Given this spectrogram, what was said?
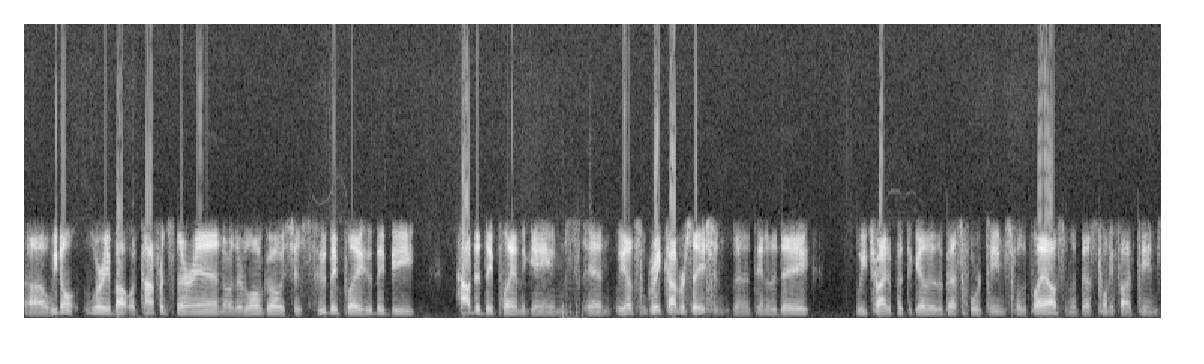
Uh, we don't worry about what conference they're in or their logo. It's just who they play, who they beat, how did they play in the games, and we have some great conversations. And at the end of the day, we try to put together the best four teams for the playoffs and the best twenty-five teams.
